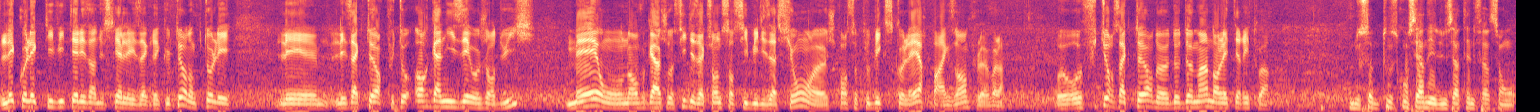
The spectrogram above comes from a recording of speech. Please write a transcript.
les collectivités, les industriels et les agriculteurs, donc plutôt les, les, acteurs plutôt organisés aujourd'hui, mais on engage aussi des actions de sensibilisation, je pense au public scolaire par exemple, voilà, aux, futurs acteurs de demain dans les territoires. Nous sommes tous concernés d'une certaine façon.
